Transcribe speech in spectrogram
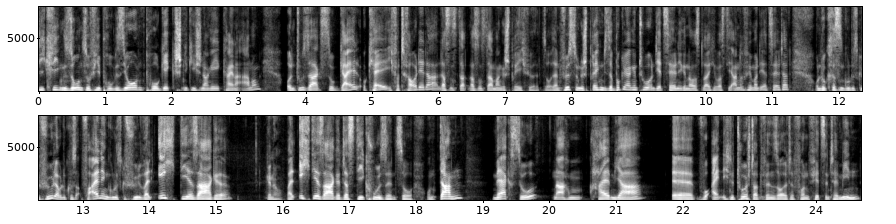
die kriegen so und so viel Provision pro Gig, schnicki schnacki, keine Ahnung. Und du sagst so, geil, okay, ich vertraue dir da, lass uns da, lass uns da mal ein Gespräch führen. So, dann führst du ein Gespräch mit dieser Booking-Agentur und die erzählen dir genau das gleiche, was die andere Firma dir erzählt hat. Und du kriegst ein gutes Gefühl, aber du kriegst vor allen Dingen ein gutes Gefühl, weil ich dir sage, genau. weil ich dir sage, dass die cool sind. So. Und dann merkst du nach einem halben Jahr, äh, wo eigentlich eine Tour stattfinden sollte von 14 Terminen.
